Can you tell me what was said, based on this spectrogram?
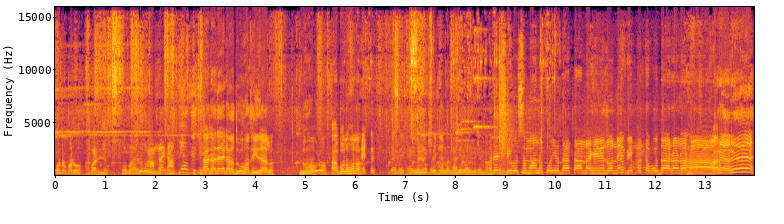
ફોટો પડો. આમ થાય કાં? આ દાદા એકાદો દુહો થઈ જાય હાલો. દુહો હા બોલો બોલો. અરે શિવ સમાન કોઈ દાતા નહીં જો ને વિપત ઉદાહરણ હા. અરે અરે.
